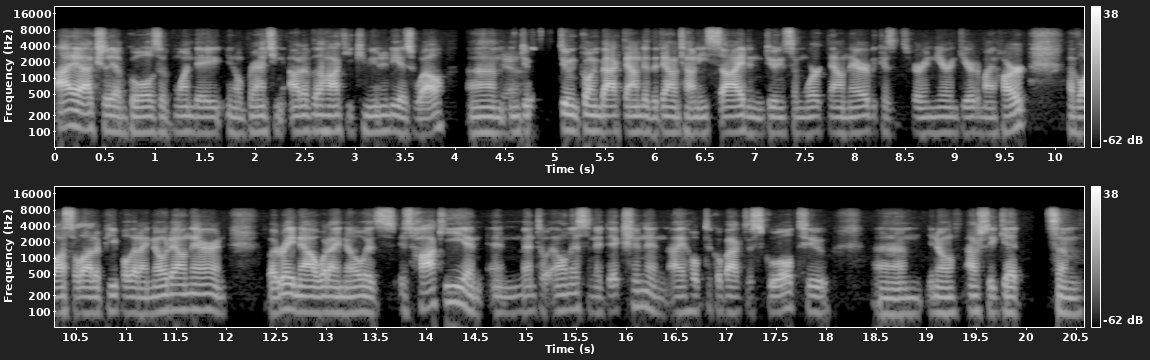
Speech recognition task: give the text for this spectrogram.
I actually have goals of one day, you know, branching out of the hockey community as well, um, yeah. and do, doing going back down to the downtown east side and doing some work down there because it's very near and dear to my heart. I've lost a lot of people that I know down there, and but right now what I know is is hockey and, and mental illness and addiction, and I hope to go back to school to, um, you know, actually get some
